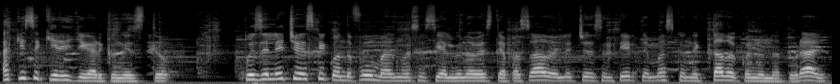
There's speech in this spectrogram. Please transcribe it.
¿A qué se quiere llegar con esto? Pues el hecho es que cuando fumas, no sé si alguna vez te ha pasado, el hecho de sentirte más conectado con lo natural.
